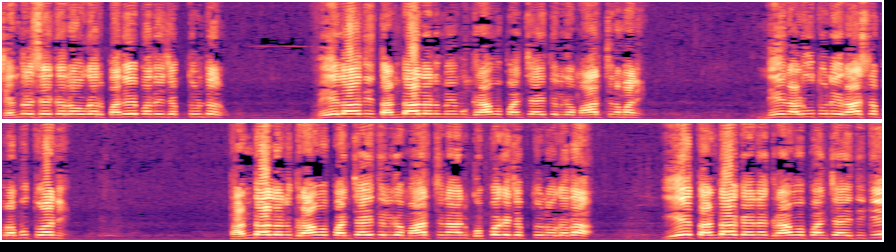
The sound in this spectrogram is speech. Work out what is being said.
చంద్రశేఖరరావు గారు పదే పదే చెప్తుంటారు వేలాది తండాలను మేము గ్రామ పంచాయతీలుగా మార్చినమని. నేను అడుగుతున్న రాష్ట్ర ప్రభుత్వాన్ని తండాలను గ్రామ పంచాయతీలుగా మార్చినా అని గొప్పగా చెప్తున్నావు కదా. ఏ తండాకైనా గ్రామ పంచాయతీకి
